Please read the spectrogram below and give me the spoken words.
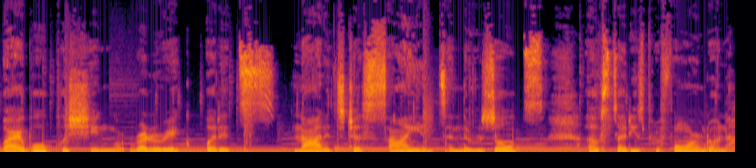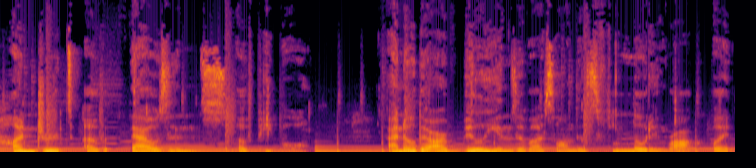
Bible pushing rhetoric, but it's not. It's just science and the results of studies performed on hundreds of thousands of people. I know there are billions of us on this floating rock, but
